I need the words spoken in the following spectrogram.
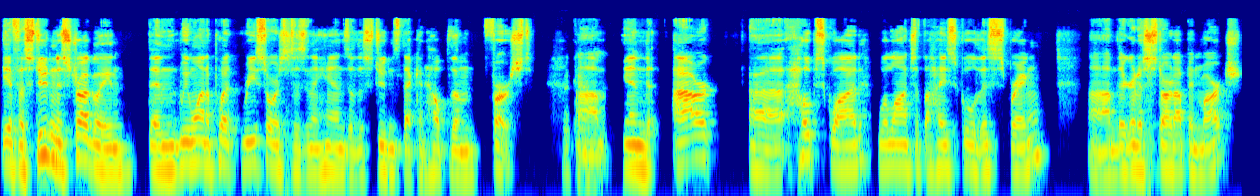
if a student is struggling, then we want to put resources in the hands of the students that can help them first. Okay. Um, and our uh, Hope Squad will launch at the high school this spring. Um, they're going to start up in March.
